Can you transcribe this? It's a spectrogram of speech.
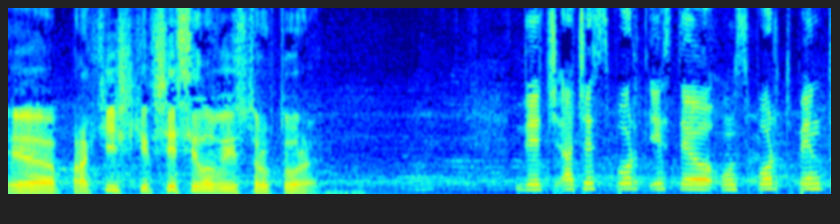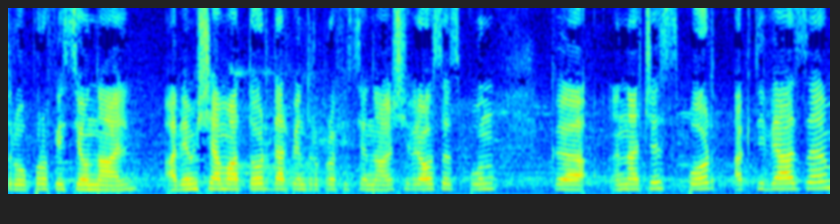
э, практически все силовые структуры. Deci acest sport este un sport pentru profesional. Avem și amatori, dar pentru profesional și vreau să spun că în acest sport activează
